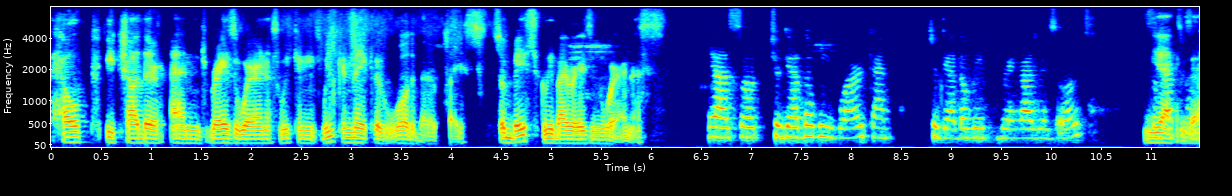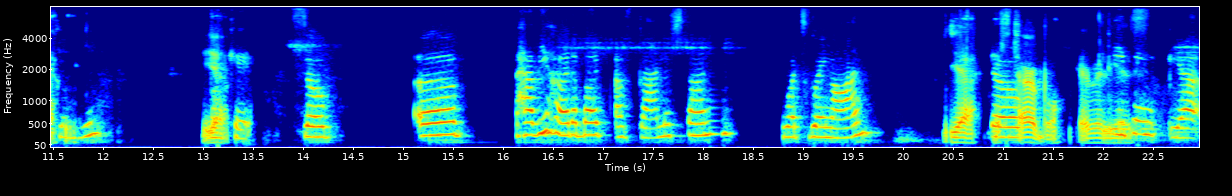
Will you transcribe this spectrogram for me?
help each other and raise awareness, we can we can make the world a better place. So basically, by raising awareness. Yeah. So together we work and together we bring our results. So yeah, exactly. Yeah. Okay. So, uh, have you heard about Afghanistan? What's going on? Yeah, so it's terrible. It really keeping, is. Yeah.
